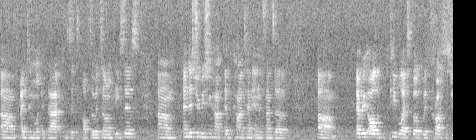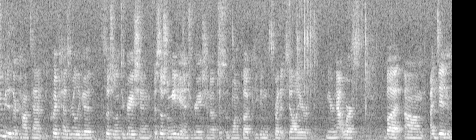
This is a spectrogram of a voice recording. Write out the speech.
Um, I didn't look at that because it's also its own thesis. Um, and distribution con of content in the sense of um, every all the people I spoke with cross-distributed their content. Qik has really good social integration, uh, social media integration of just with one click, you can spread it to all your your networks. But um, I didn't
